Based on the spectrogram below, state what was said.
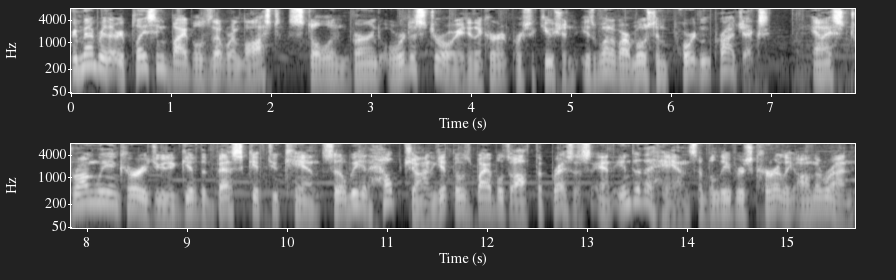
Remember that replacing Bibles that were lost, stolen, burned, or destroyed in the current persecution is one of our most important projects, and I strongly encourage you to give the best gift you can so that we can help John get those Bibles off the presses and into the hands of believers currently on the run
